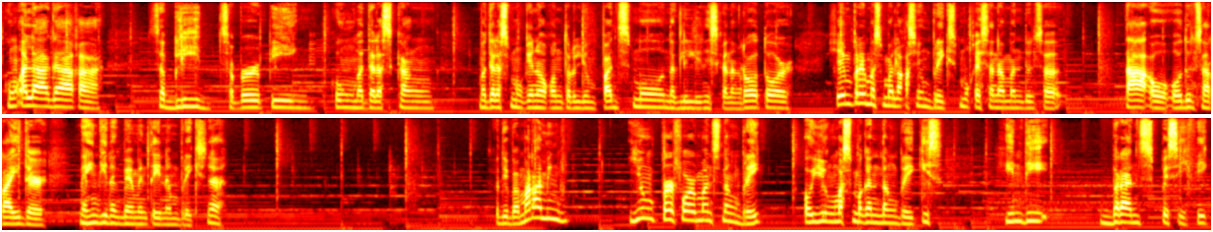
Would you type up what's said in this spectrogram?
Kung alaga ka sa bleed, sa burping, kung madalas kang madalas mong kinokontrol yung pads mo, naglilinis ka ng rotor, syempre mas malakas yung brakes mo kaysa naman dun sa tao o dun sa rider na hindi nagme-maintain ng brakes niya. So, di ba? Maraming yung performance ng brake o yung mas magandang brake is hindi brand specific.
